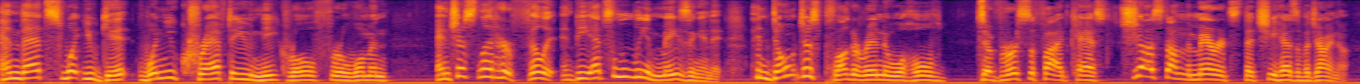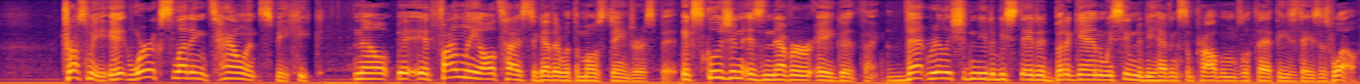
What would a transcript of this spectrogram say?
And that's what you get when you craft a unique role for a woman and just let her fill it and be absolutely amazing in it. And don't just plug her into a whole diversified cast just on the merits that she has a vagina. Trust me, it works letting talent speak. Now, it finally all ties together with the most dangerous bit. Exclusion is never a good thing. That really shouldn't need to be stated, but again, we seem to be having some problems with that these days as well.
